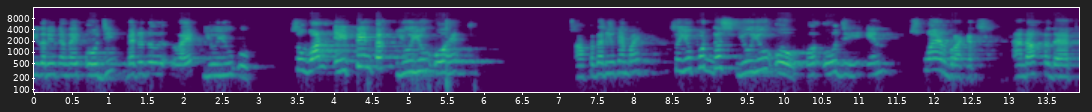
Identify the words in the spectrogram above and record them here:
Either you can write OG, better to write UUO. So 118 tak UUO hai. After that you can write. So you put this UUO or OG in square brackets. And after that,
